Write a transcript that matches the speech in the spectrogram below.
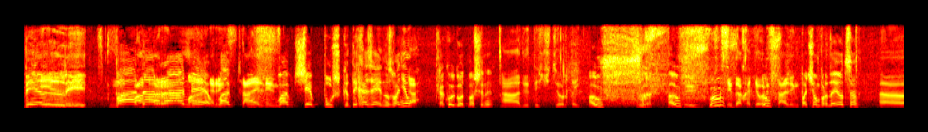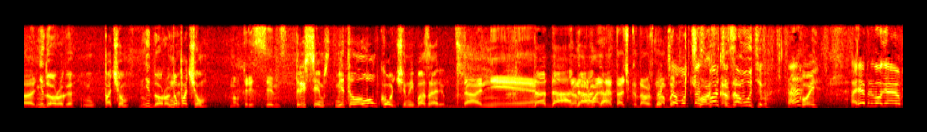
Белли. На Панораме. Во-. Вообще пушка. Ты хозяину звонил? Да. Какой год машины? А, 2004. Ауф, ауф, ауф, Всегда хотел рестайлинг. Почем продается? А, недорого. Почем? Недорого. Ну почем? Ну, 370. 370. Металлолом конченый, базарю. Да не. Да-да, да, Нормальная да. тачка должна Ну быть. что, может на спорте сказал- замутим? а? Какой? А я предлагаю,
